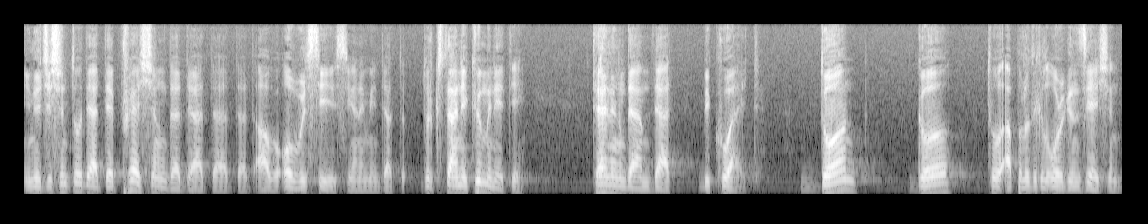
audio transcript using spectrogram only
In addition to that, they're pressuring that, that, that, that our overseas, you know I mean, that the Turkestani community, telling them that be quiet. Don't go to a political organization.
